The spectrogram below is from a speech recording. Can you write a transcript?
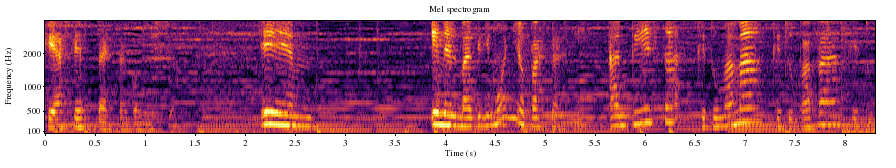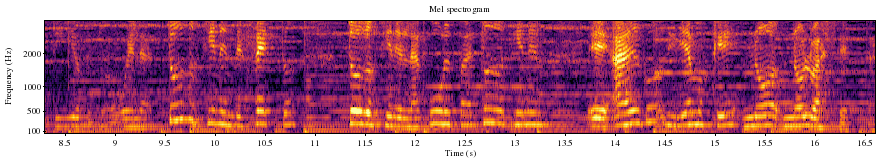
que acepta esta condición. Em, en el matrimonio pasa así. Empieza que tu mamá, que tu papá, que tu tío, que tu abuela, todos tienen defectos, todos tienen la culpa, todos tienen eh, algo, diríamos que no, no lo aceptan.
